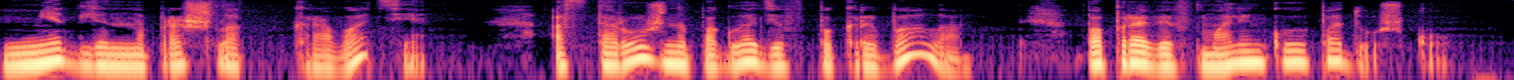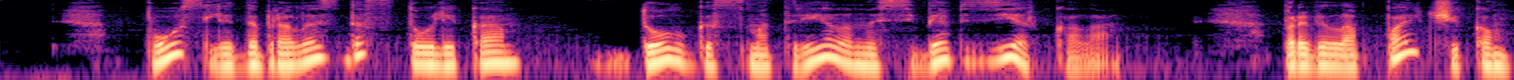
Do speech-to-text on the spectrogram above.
Медленно прошла к кровати, осторожно погладив покрывало, поправив маленькую подушку. После добралась до столика, долго смотрела на себя в зеркало, провела пальчиком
